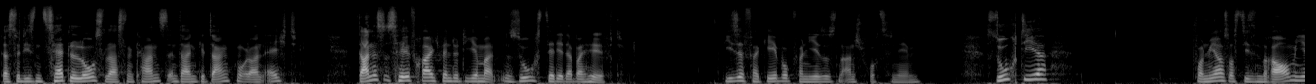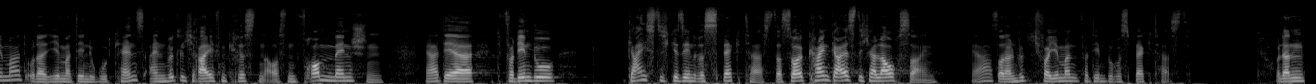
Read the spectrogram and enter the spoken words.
dass du diesen Zettel loslassen kannst in deinen Gedanken oder in echt, dann ist es hilfreich, wenn du dir jemanden suchst, der dir dabei hilft, diese Vergebung von Jesus in Anspruch zu nehmen. Such dir von mir aus aus diesem Raum jemand oder jemand, den du gut kennst, einen wirklich reifen Christen aus, einen frommen Menschen, ja, der, vor dem du geistig gesehen Respekt hast. Das soll kein geistlicher Lauch sein, ja, sondern wirklich vor jemandem, vor dem du Respekt hast. Und dann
